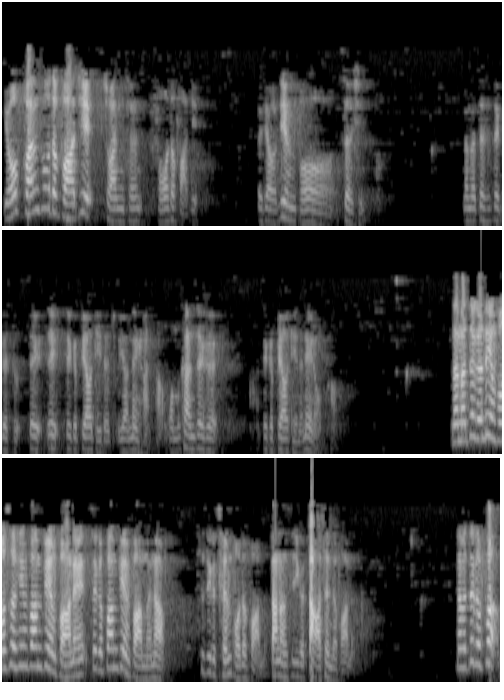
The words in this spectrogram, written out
由凡夫的法界转成佛的法界，这叫念佛摄心。那么这是这个主这这这个标题的主要内涵啊。我们看这个。这个标题的内容好，那么这个念佛摄心方便法呢？这个方便法门啊，是这个成佛的法门，当然是一个大乘的法门。那么这个法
